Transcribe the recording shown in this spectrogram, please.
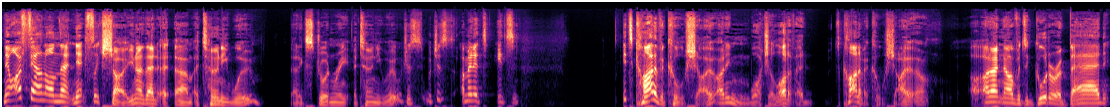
Now, I found on that Netflix show, you know that uh, um, Attorney Woo, that extraordinary Attorney Woo, which is which is, I mean, it's it's it's kind of a cool show. I didn't watch a lot of it. It's kind of a cool show. Uh, I don't know if it's a good or a bad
